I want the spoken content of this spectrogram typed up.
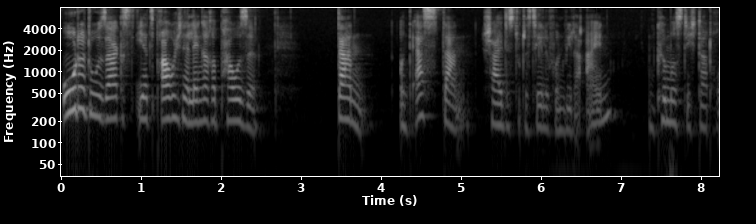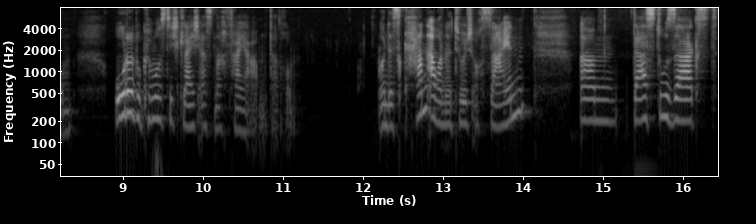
oder du sagst, jetzt brauche ich eine längere Pause, dann und erst dann schaltest du das Telefon wieder ein und kümmerst dich darum. Oder du kümmerst dich gleich erst nach Feierabend darum. Und es kann aber natürlich auch sein, ähm, dass du sagst,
